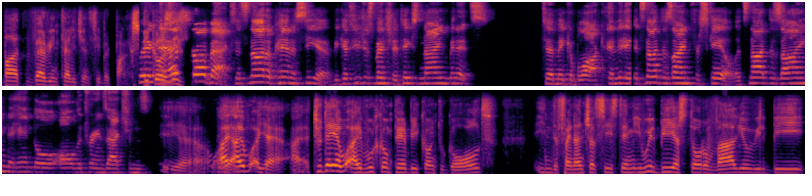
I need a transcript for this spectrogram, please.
but very intelligent cyberpunks. But because it has it's, drawbacks. It's not a panacea because you just mentioned it takes nine minutes to make a block. And it's not designed for scale. It's not designed to handle all the transactions. Yeah. I, I yeah. I, today I, I will compare bitcoin to gold in the financial system. It will be a store of value. Will be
